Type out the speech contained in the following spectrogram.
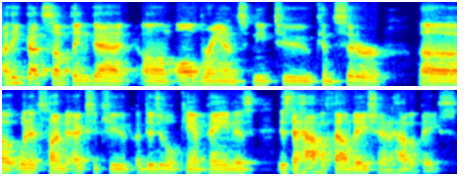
i think that's something that um, all brands need to consider uh, when it's time to execute a digital campaign is is to have a foundation and have a base.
